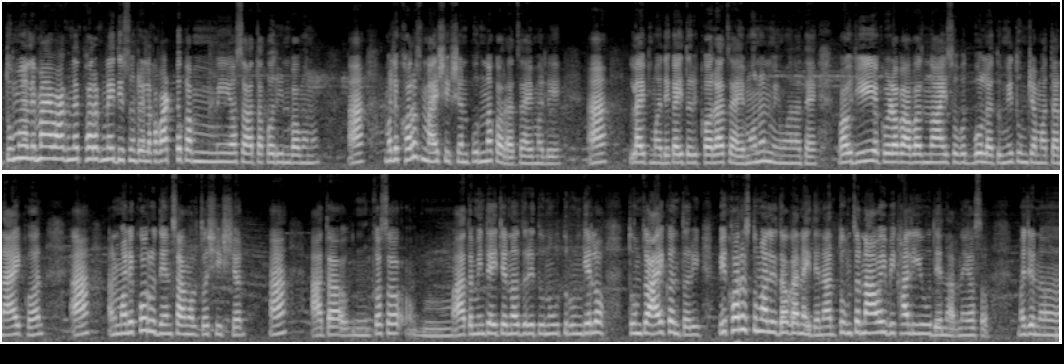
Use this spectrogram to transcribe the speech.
तुम्हाला माझ्या वागण्यात फरक नाही दिसून राहिला का? वाटतं का मी असं आता करीन बा म्हणून? हा मला खरंच माय शिक्षण पूर्ण करायचं आहे मला. हा लाईफमध्ये काहीतरी करायचं आहे म्हणून मी म्हणत आहे. भाऊजी एक वेळा बाबांना आईसोबत बोला तुम्ही तुमच्या मतानं ऐकन आ? आणि मला करू देन समोरचं शिक्षण हा आता कसं आता मी त्याच्या नजरेतून उतरून गेलो तुमचं ऐकन तरी. मी खरंच तुम्हाला दगा नाही देणार तुमचं नावही बी खाली येऊ देणार नाही असं. म्हणजे न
